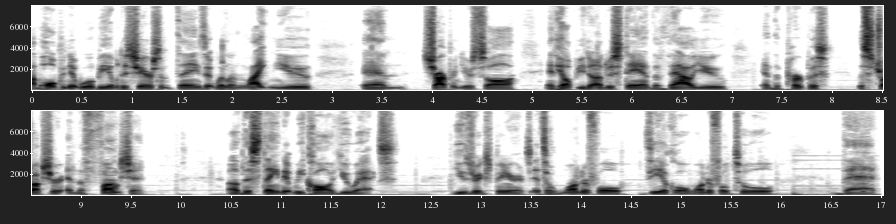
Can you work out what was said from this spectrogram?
I'm hoping that we'll be able to share some things that will enlighten you and sharpen your saw and help you to understand the value and the purpose, the structure, and the function of this thing that we call UX, user experience. It's a wonderful vehicle, a wonderful tool that,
